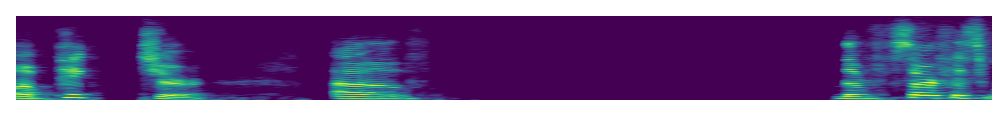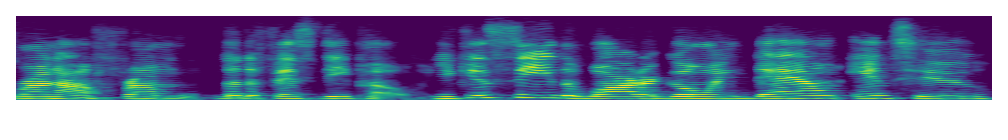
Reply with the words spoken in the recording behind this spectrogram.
a picture of the surface runoff from the Defense Depot. You can see the water going down into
